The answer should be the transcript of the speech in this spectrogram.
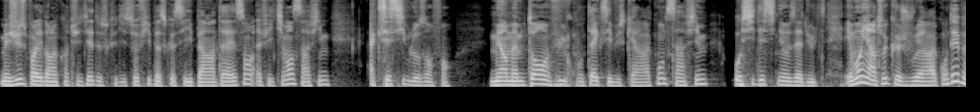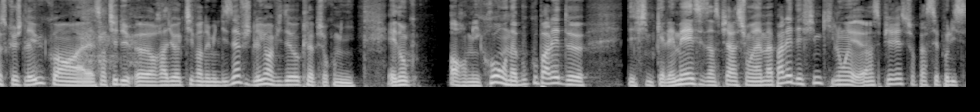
Mais juste pour aller dans la continuité de ce que dit Sophie, parce que c'est hyper intéressant, effectivement, c'est un film accessible aux enfants. Mais en même temps, vu le contexte et vu ce qu'elle raconte, c'est un film aussi destiné aux adultes. Et moi, il y a un truc que je voulais raconter, parce que je l'ai eu quand, à la sortie du Radioactive en 2019, je l'ai eu en vidéoclub sur Comini. Et donc, hors micro, on a beaucoup parlé de, des films qu'elle aimait, ses inspirations. Et elle m'a parlé des films qui l'ont inspiré sur Persepolis.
